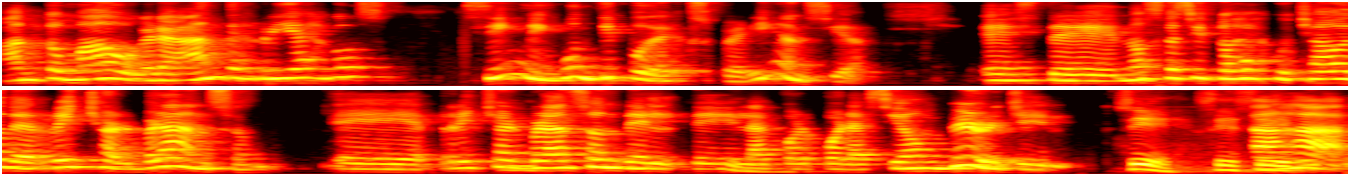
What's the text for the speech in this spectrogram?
han tomado grandes riesgos sin ningún tipo de experiencia. Este, no sé si tú has escuchado de Richard Branson. eh, Richard Branson de, de la corporación Virgin. Sí, sí, sí. Ajá,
